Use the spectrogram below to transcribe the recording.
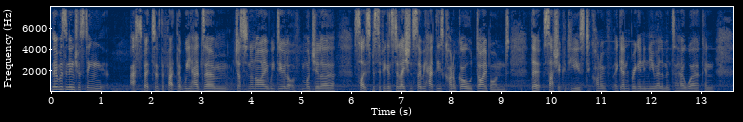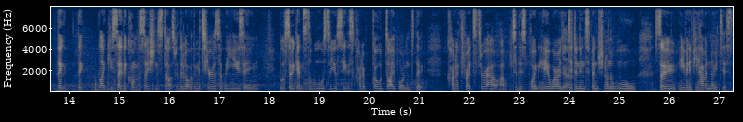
there was an interesting aspect of the fact that we had um, Justin and I. We do a lot of modular site-specific installations, so we had these kind of gold Dibond that Sasha could use to kind of again bring in a new element to her work. And the, the like you say, the conversation starts with a lot of the materials that we're using, but also against the walls. So you'll see this kind of gold Dibond that kind of threads throughout up to this point here where I Yeah. did an intervention on the wall. So even if you haven't noticed,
